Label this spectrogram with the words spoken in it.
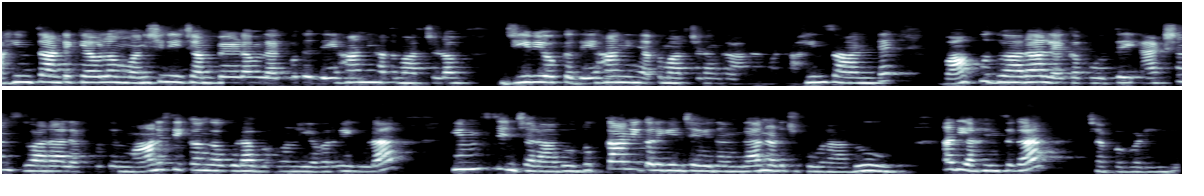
అహింస అంటే కేవలం మనిషిని చంపేయడం లేకపోతే దేహాన్ని హతమార్చడం జీవి యొక్క దేహాన్ని హతమార్చడం కాదనమాట. అహింస అంటే వాక్కు ద్వారా లేకపోతే యాక్షన్స్ ద్వారా లేకపోతే మానసికంగా కూడా మనం ఎవరిని కూడా హింసించరాదు దుఃఖాన్ని కలిగించే విధంగా నడుచుకోరాదు. అది అహింసగా చెప్పబడింది.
